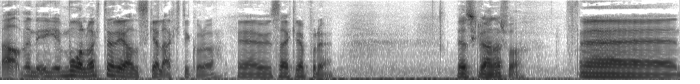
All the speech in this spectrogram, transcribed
Ja men det är målvakten Reals Galactico då. Eh, Är vi säkra på det? vem skulle det annars vara? Eh,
